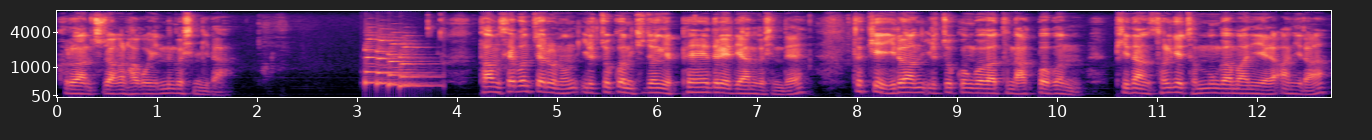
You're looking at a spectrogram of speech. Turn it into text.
그러한 주장을 하고 있는 것입니다. 다음 세 번째로는 일조권 규정의 폐해들에 대한 것인데 특히 이러한 일조권과 같은 악법은 비단 설계 전문가만이 아니라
